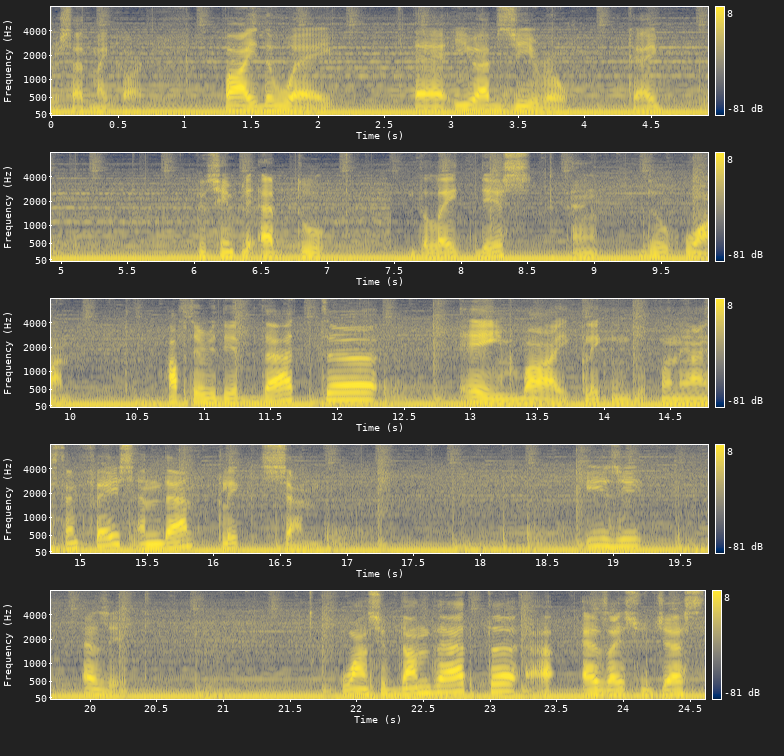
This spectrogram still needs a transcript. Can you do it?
reset my card. By the way uh, you have 0 okay? You simply have to delete this and do 1 after you did that uh, aim by clicking on the Einstein face and then click send. Easy as it. Once you've done that, uh, as I suggest,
